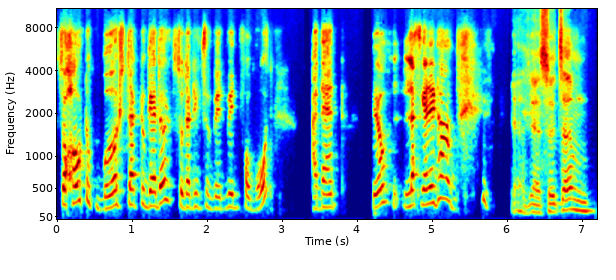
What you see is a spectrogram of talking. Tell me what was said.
so how to merge that together so that it's a win-win for both? And then you know let's get it done. Yeah yeah. So it's um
